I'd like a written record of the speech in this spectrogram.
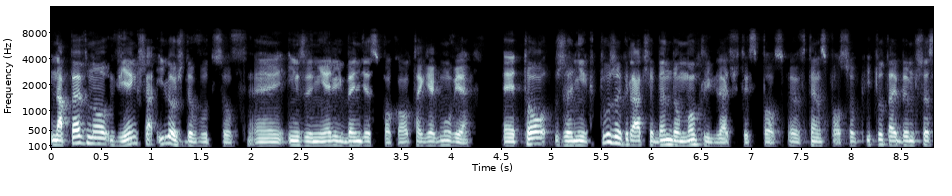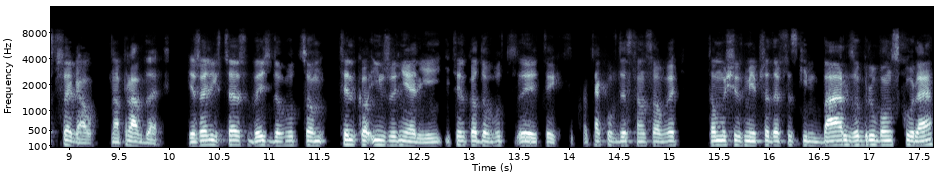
na pewno większa ilość dowódców e, inżynierii będzie spoko, tak jak mówię, e, to, że niektórzy gracze będą mogli grać w, tych w ten sposób i tutaj bym przestrzegał, naprawdę, jeżeli chcesz być dowódcą tylko inżynierii i tylko dowódcy tych ataków dystansowych, to musisz mieć przede wszystkim bardzo grubą skórę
